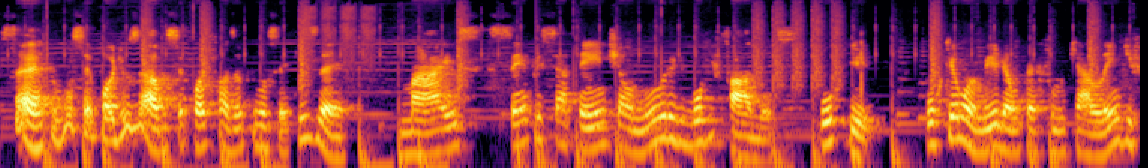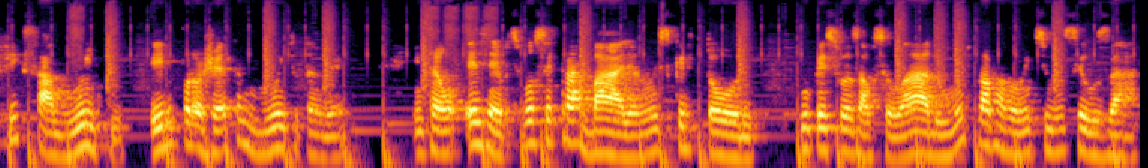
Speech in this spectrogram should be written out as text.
Certo, você pode usar, você pode fazer o que você quiser. Mas sempre se atente ao número de borrifadas. Por quê? Porque o One é um perfume que além de fixar muito, ele projeta muito também. Então, exemplo, se você trabalha num escritório com pessoas ao seu lado, muito provavelmente se você usar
